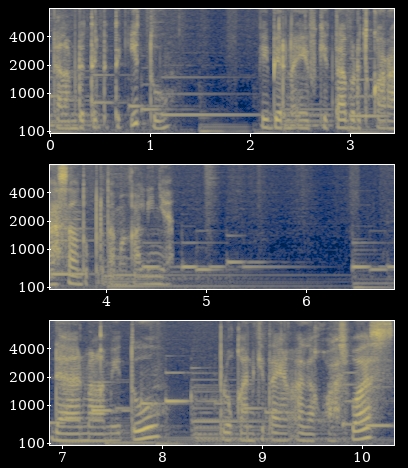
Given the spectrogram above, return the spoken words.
dalam detik-detik itu, bibir naif kita bertukar rasa untuk pertama kalinya. Dan malam itu, pelukan kita yang agak was-was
